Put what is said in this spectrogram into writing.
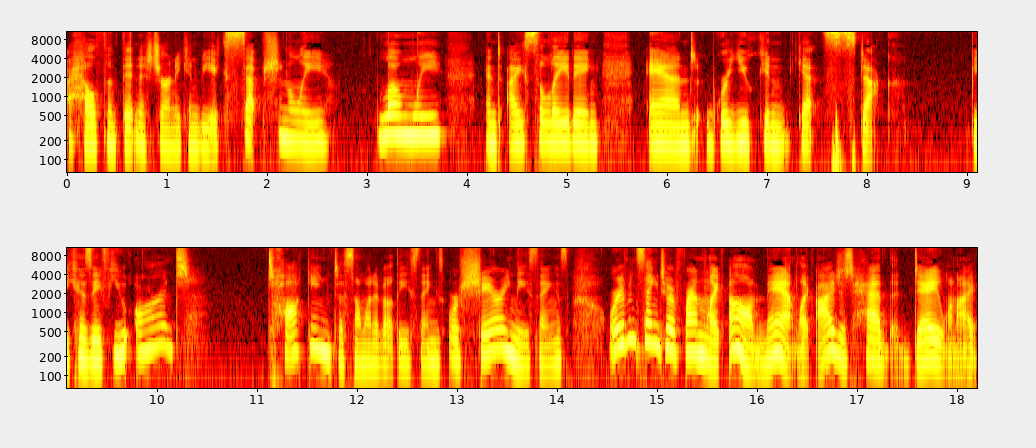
a health and fitness journey can be exceptionally lonely and isolating and where you can get stuck. Because if you aren't talking to someone about these things or sharing these things or even saying to a friend like oh man like i just had the day when i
